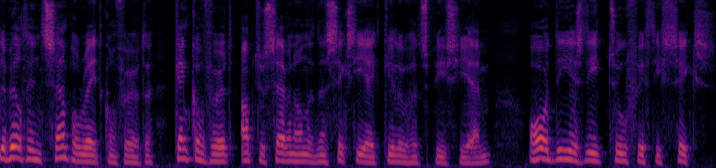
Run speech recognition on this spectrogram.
The built-in sample rate converter can convert up to 768 kHz PCM or DSD256.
